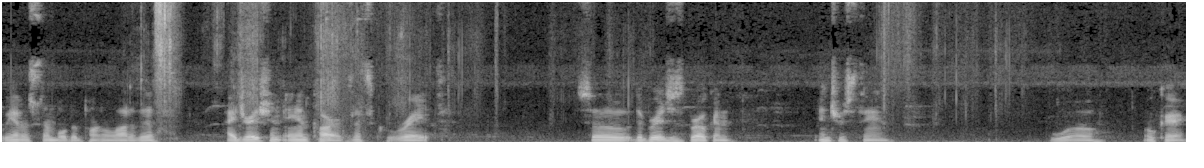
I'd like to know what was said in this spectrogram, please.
we haven't stumbled upon a lot of this. Hydration and carbs. That's great. So the bridge is broken. Interesting. Whoa. Okay.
